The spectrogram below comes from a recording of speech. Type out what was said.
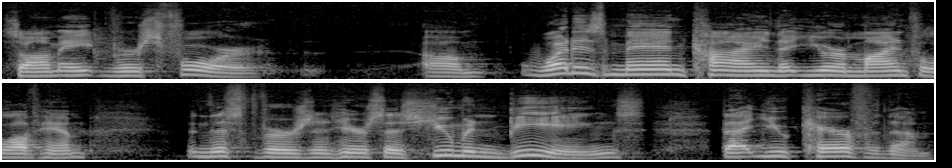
Psalm 8, verse 4. Um, what is mankind that you are mindful of him? In this version here says, human beings that you care for them.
